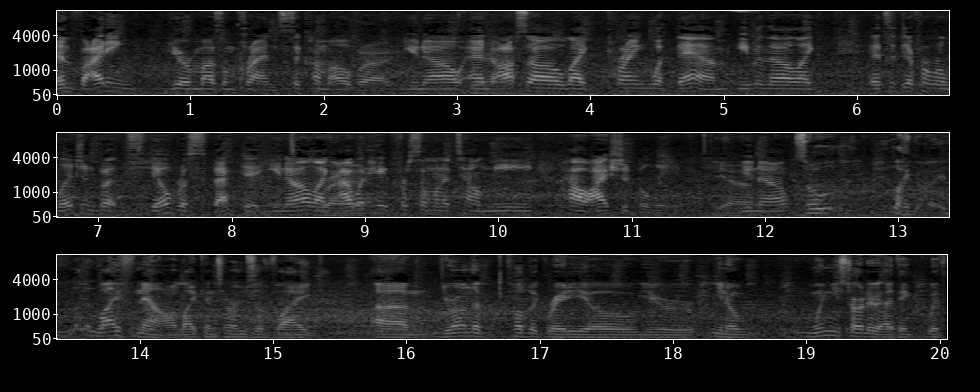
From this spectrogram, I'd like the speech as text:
inviting your Muslim friends to come over, you know, and Yeah. also like praying with them, even though like it's a different religion, but still respect it, you know. Like I would hate for someone to tell me how I should believe, Yeah. you know. So, like, life now, like in terms of like, um, you're on the public radio. You're, you know, when you started, I think with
